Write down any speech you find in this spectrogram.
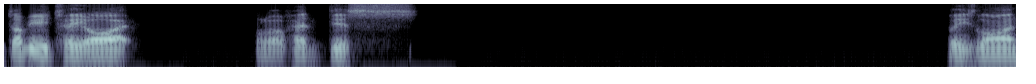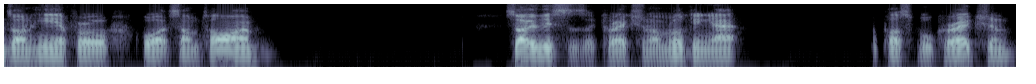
WTI, well, I've had this these lines on here for quite some time. So this is a correction I'm looking at, a possible correction.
